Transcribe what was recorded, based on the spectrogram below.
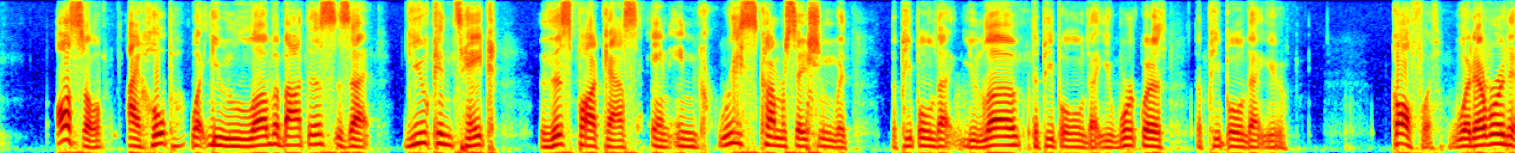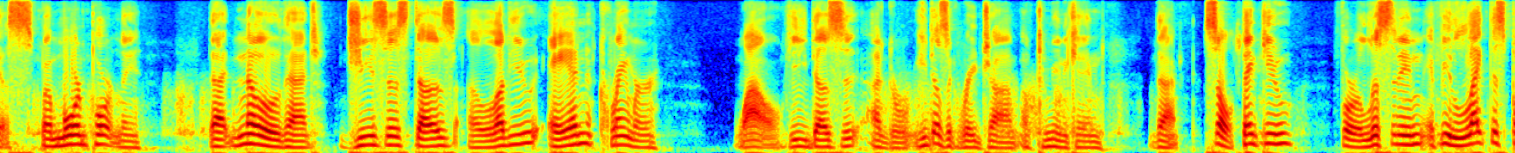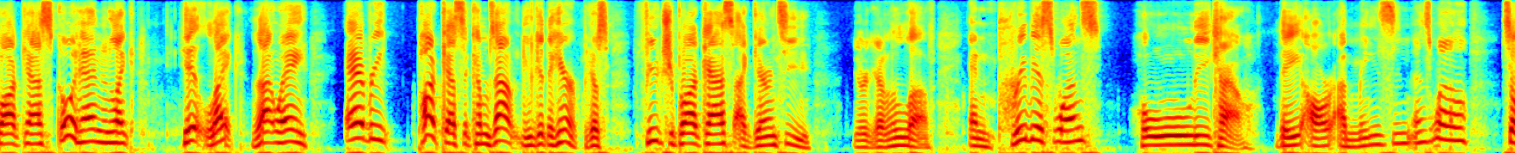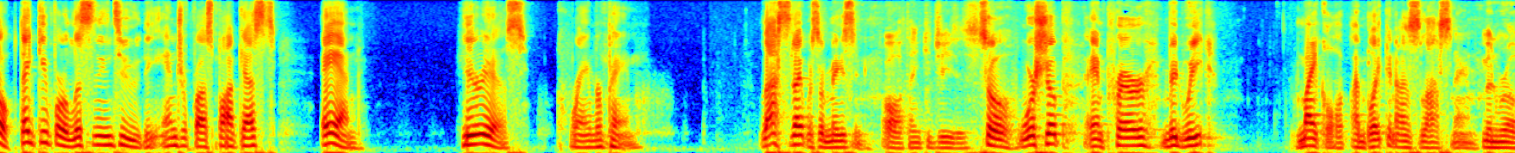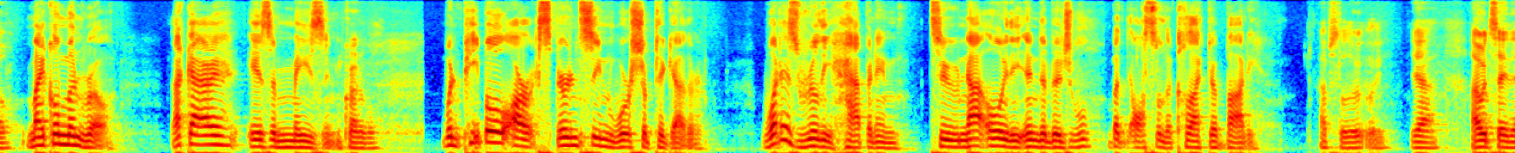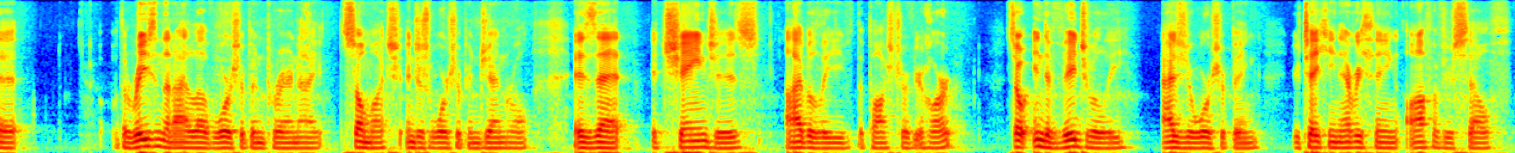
also, I hope what you love about this is that you can take this podcast and increase conversation with the people that you love, the people that you work with, the people that you golf with, whatever it is. But more importantly, that know that Jesus does love you and Kramer wow, he does a he does a great job of communicating that. So thank you for listening. If you like this podcast, go ahead and like hit like. That way, every podcast that comes out, you get to hear because future podcasts, I guarantee you, you're gonna love. And previous ones, holy cow, they are amazing as well. So thank you for listening to the Andrew Frost podcast. And here is Kramer Payne. Last night was amazing. Oh, thank you, Jesus. So, worship and prayer midweek. Michael, I'm blanking on his last name. Monroe. Michael Monroe. That guy is amazing. Incredible. When people are experiencing worship together, what is really happening to not only the individual, but also the collective body? Absolutely. Yeah. I would say that the reason that I love worship and prayer night so much and just worship in general is that it changes, I believe, the posture of your heart. So individually, as you're worshiping, you're taking everything off of yourself.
